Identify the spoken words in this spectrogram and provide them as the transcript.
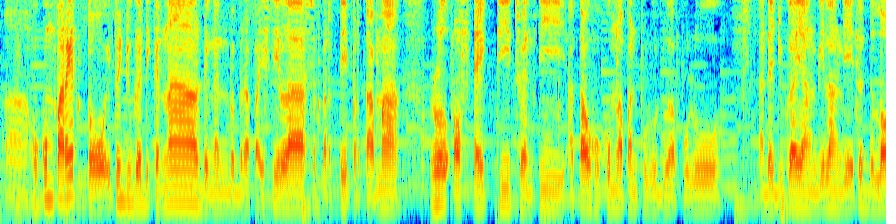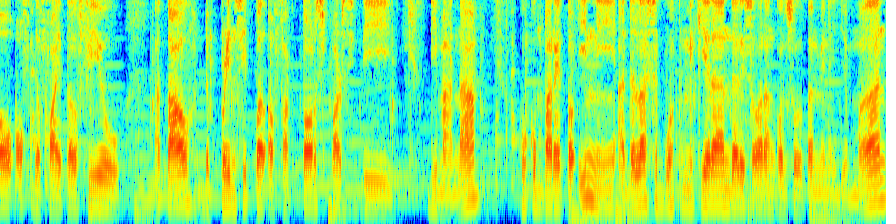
Uh, hukum Pareto itu juga dikenal dengan beberapa istilah seperti pertama rule of 80-20 atau hukum 80-20. Ada juga yang bilang dia itu the law of the vital few atau the principle of factor sparsity di mana Hukum Pareto ini adalah sebuah pemikiran dari seorang konsultan manajemen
